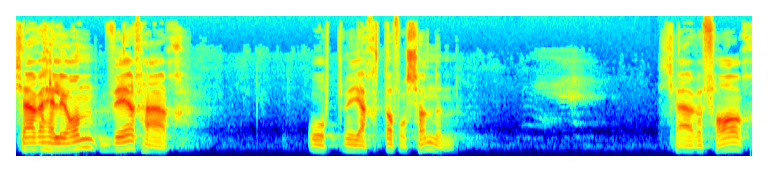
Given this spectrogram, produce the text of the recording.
Kjære Hellige Ånd, vær her. Åpne hjertet for Sønnen. Kjære Far,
